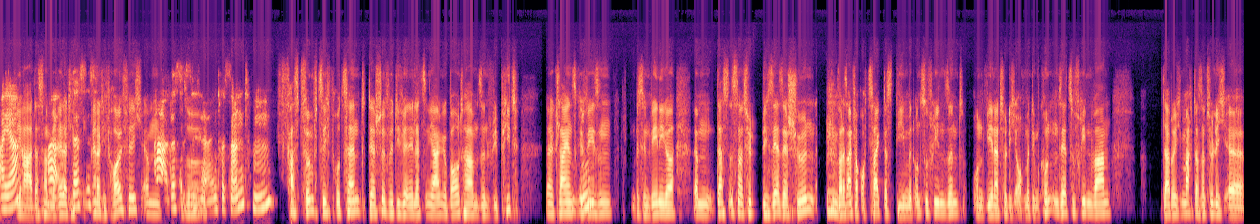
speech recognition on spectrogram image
ah, ja? ja? das haben ah, wir relativ, ist, relativ häufig. Ähm, ah, das also ist ja interessant. Hm. Fast 50 Prozent der Schiffe, die wir in den letzten Jahren gebaut haben, sind Repeat. Clients mhm. gewesen, ein bisschen weniger. Ähm, das ist natürlich sehr, sehr schön, weil es einfach auch zeigt, dass die mit uns zufrieden sind und wir natürlich auch mit dem Kunden sehr zufrieden waren. Dadurch macht das natürlich äh,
